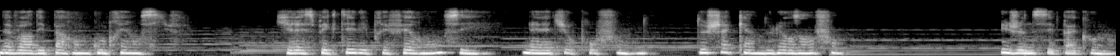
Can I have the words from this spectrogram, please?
d'avoir des parents compréhensifs qui respectaient les préférences et la nature profonde de chacun de leurs enfants. Et je ne sais pas comment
